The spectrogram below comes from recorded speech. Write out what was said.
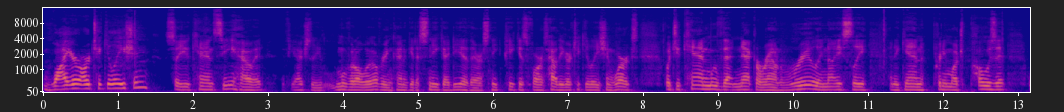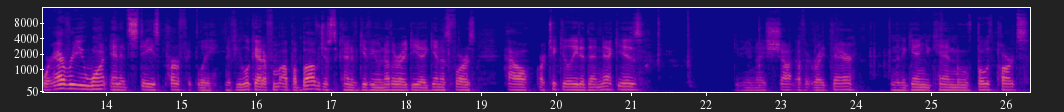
wire articulation, so you can see how it if you actually move it all the way over, you can kind of get a sneak idea there, a sneak peek as far as how the articulation works. But you can move that neck around really nicely, and again, pretty much pose it wherever you want, and it stays perfectly. If you look at it from up above, just to kind of give you another idea again as far as how articulated that neck is, give you a nice shot of it right there. And then again, you can move both parts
